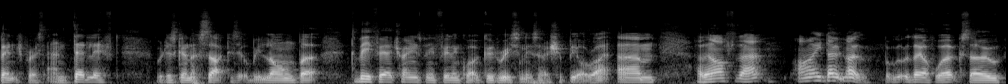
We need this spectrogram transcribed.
bench press, and deadlift which is going to suck because it'll be long. But to be fair, training's been feeling quite good recently, so it should be all right. Um, and then after that, I don't know, but we've got the day off work, so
